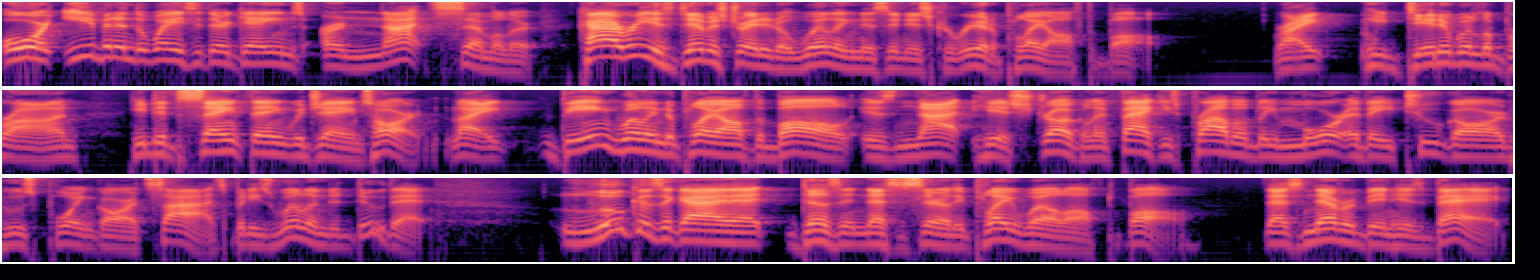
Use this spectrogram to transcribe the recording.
Or even in the ways that their games are not similar. Kyrie has demonstrated a willingness in his career to play off the ball, right? He did it with LeBron. He did the same thing with James Harden. Like being willing to play off the ball is not his struggle. In fact, he's probably more of a two guard who's point guard size, but he's willing to do that. Luka's a guy that doesn't necessarily play well off the ball. That's never been his bag.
